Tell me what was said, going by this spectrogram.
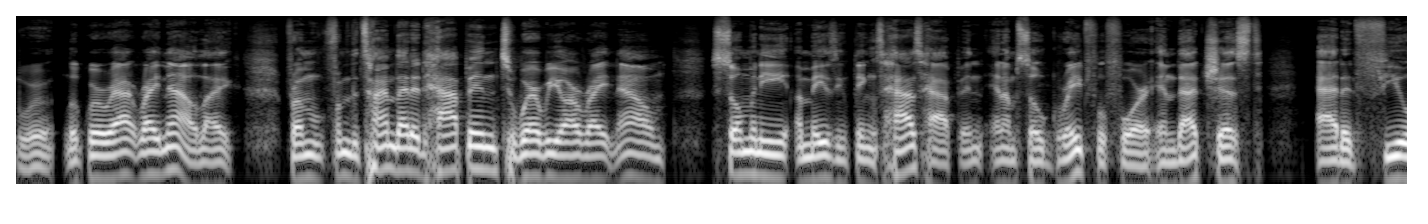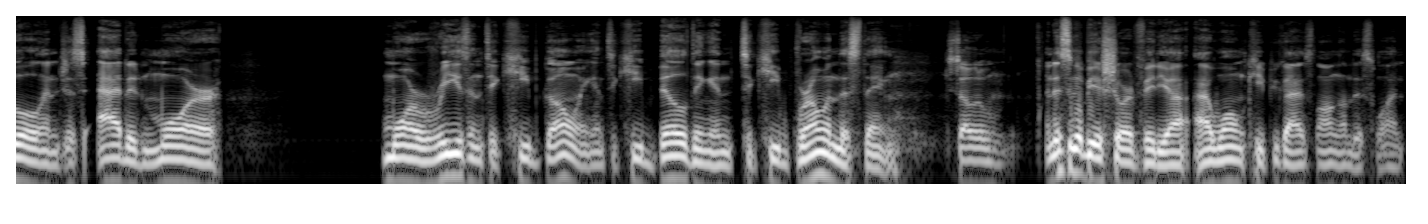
look where we're at right now like from from the time that it happened to where we are right now so many amazing things has happened and i'm so grateful for it and that just added fuel and just added more more reason to keep going and to keep building and to keep growing this thing. So, and this is going to be a short video. I won't keep you guys long on this one,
